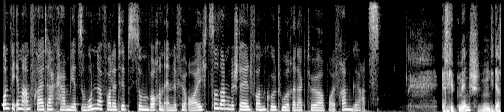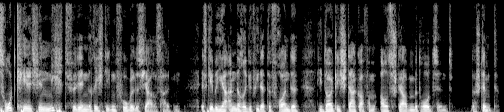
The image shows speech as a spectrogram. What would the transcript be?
Und wie immer am Freitag haben wir jetzt wundervolle Tipps zum Wochenende für euch, zusammengestellt von Kulturredakteur Wolfram Görz. Es gibt Menschen, die das Rotkehlchen nicht für den richtigen Vogel des Jahres halten. Es gebe hier andere gefiederte Freunde, die deutlich stärker vom Aussterben bedroht sind. Das stimmt.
